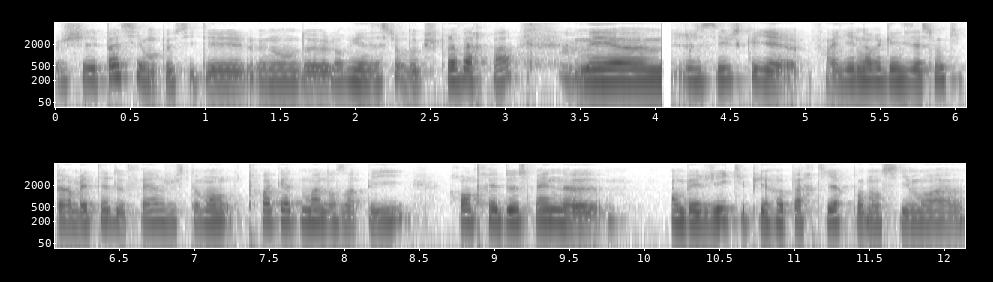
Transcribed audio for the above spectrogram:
je sais pas si on peut citer le nom de l'organisation, donc je préfère pas, mhm. mais euh, je sais juste qu'il y, a, y a une organisation qui permettait de faire justement 3-4 mois dans un pays, rentrer 2 semaines euh, en Belgique et puis repartir pendant 6 mois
